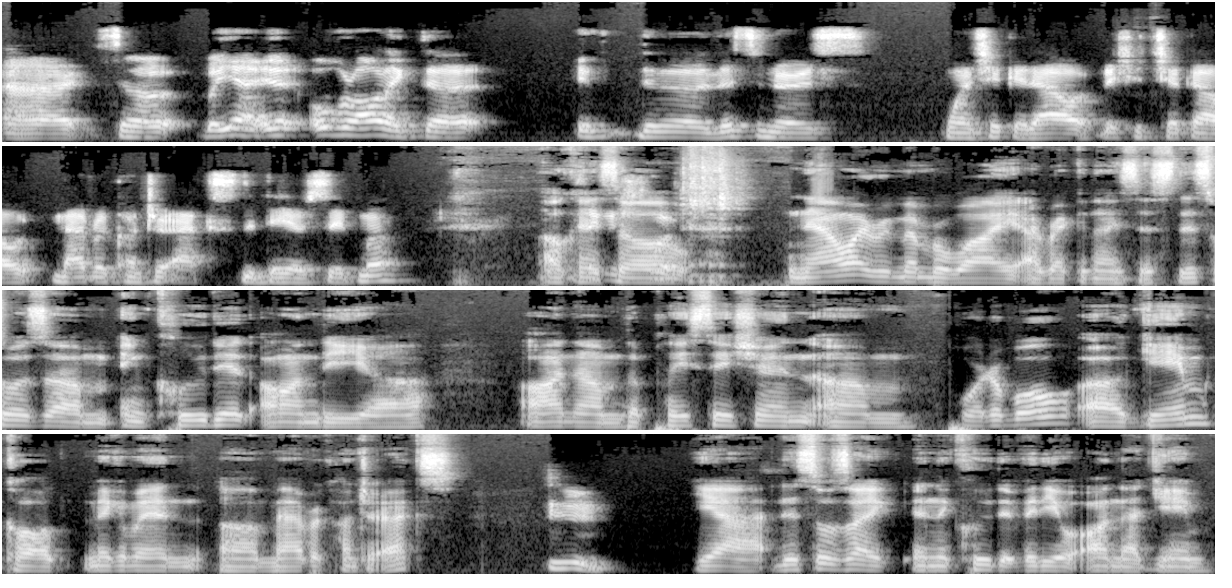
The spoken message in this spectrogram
Uh, so, but yeah, it, overall, like the if the listeners want to check it out, they should check out Maverick Hunter X: The Day of Sigma. Okay, so short- now I remember why I recognize this. This was um, included on the uh, on um, the PlayStation um, portable uh, game called Mega Man uh, Maverick Hunter X. Mm. Yeah, this was like an included video on that game.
